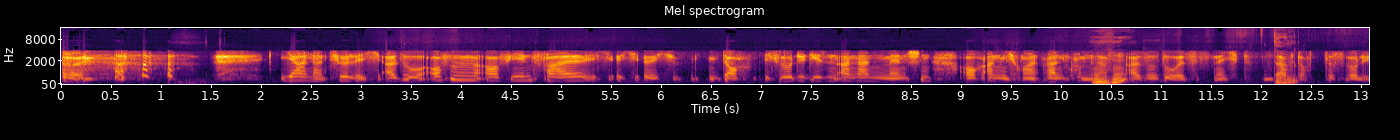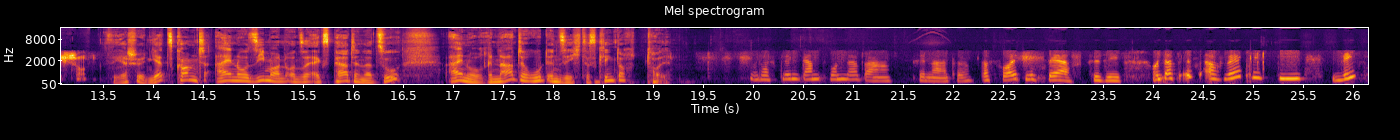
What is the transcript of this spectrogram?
Äh, Ja, natürlich. Also offen auf jeden Fall. Ich, ich, ich, doch, ich würde diesen anderen Menschen auch an mich rankommen lassen. Mhm. Also so ist es nicht. Dann doch, doch, das würde ich schon. Sehr schön. Jetzt kommt Aino Simon, unsere Expertin dazu. Aino, Renate ruht in sich. Das klingt doch toll. Das klingt ganz wunderbar. Renate. Das freut mich sehr für Sie. Und das ist auch wirklich die wichtigste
